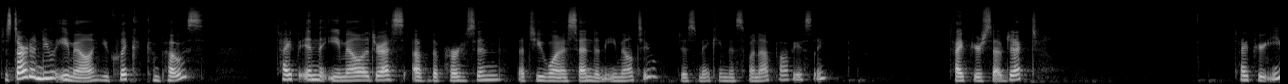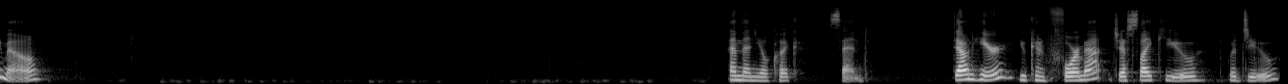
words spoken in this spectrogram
To start a new email, you click Compose, type in the email address of the person that you want to send an email to, just making this one up, obviously. Type your subject, type your email, and then you'll click send. Down here, you can format just like you would do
